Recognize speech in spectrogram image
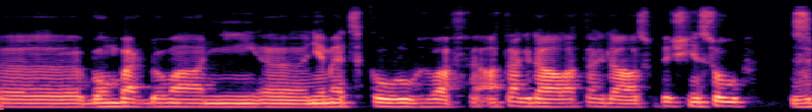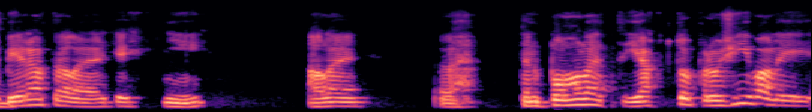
Eh, bombardování eh, německou Luftwaffe a tak dále, a tak dále. Skutečně jsou sběratelé těch knih, ale eh, ten pohled, jak to prožívali,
